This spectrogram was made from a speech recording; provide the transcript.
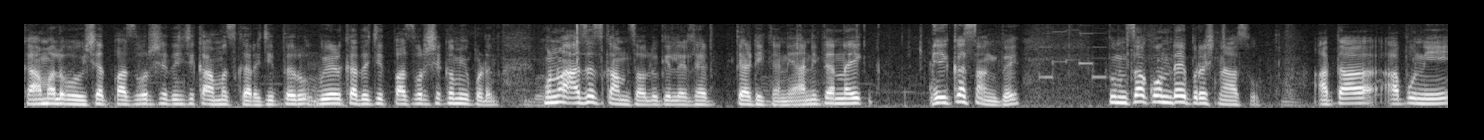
कामाला भविष्यात पाच वर्ष त्यांची कामच करायची तर वेळ कदाचित पाच वर्ष कमी पडेल. म्हणून आजच काम चालू केलं आहे त्या- त्या ठिकाणी. आणि त्यांना एक एकच सांगतोय तुमचा कोणताही प्रश्न असो आता आपण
